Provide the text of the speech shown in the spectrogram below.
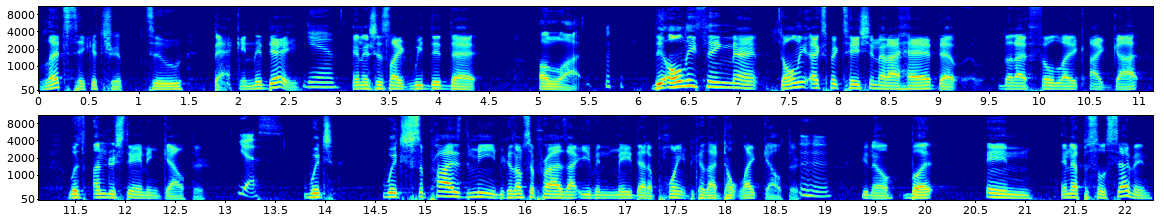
let's take a trip to back in the day. Yeah, and it's just like we did that a lot. the only thing that the only expectation that I had that that I feel like I got was understanding Gowther, yes, which which surprised me because I'm surprised I even made that a point because I don't like Gowther, mm-hmm. you know. But in in episode seven,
